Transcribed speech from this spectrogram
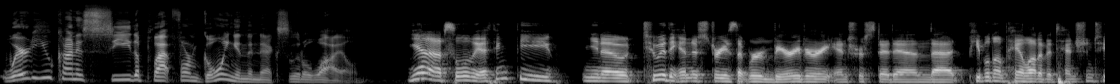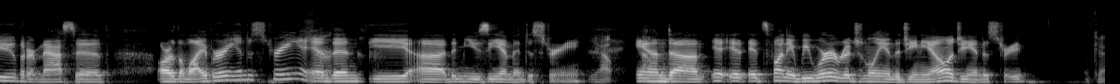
Where do you kind of see the platform going in the next little while? Yeah, absolutely. I think the you know two of the industries that we're very very interested in that people don't pay a lot of attention to but are massive are the library industry Sure. and then the uh, the museum industry. Yeah. And um, it, it, it's funny. We were originally in the genealogy industry, Okay.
